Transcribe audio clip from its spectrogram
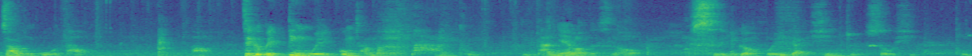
张国焘，啊，这个被定为共产党的叛徒，他年老的时候是一个悔改信主受洗的人。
